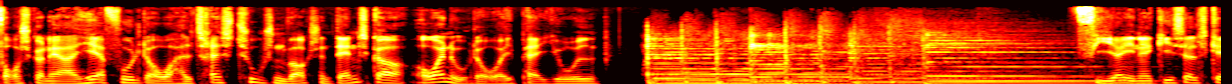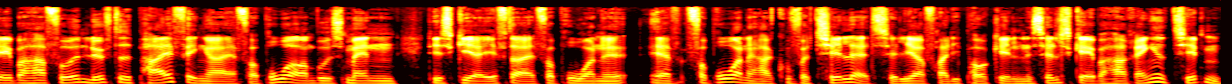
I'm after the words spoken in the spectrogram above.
Forskerne har her fulgt over 50.000 voksne danskere over en 8-årig periode. Fire energiselskaber har fået en løftet pegefinger af forbrugerombudsmanden. Det sker efter, at forbrugerne, at forbrugerne har kunne fortælle, at sælgere fra de pågældende selskaber har ringet til dem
